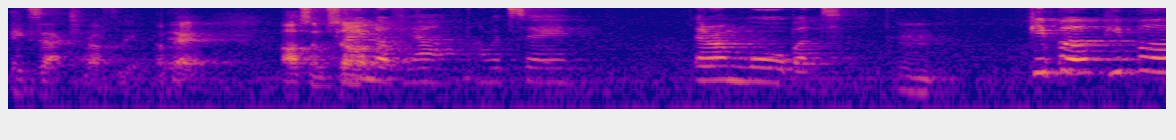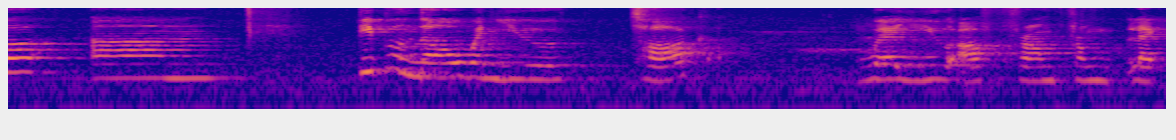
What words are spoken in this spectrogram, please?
Exactly. roughly. Okay, awesome. So kind of, yeah. I would say there are more, but Mm. people, people, um, people know when you talk where you are from, from like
